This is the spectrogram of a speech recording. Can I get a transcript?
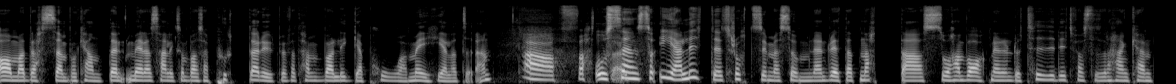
av madrassen på kanten medan han liksom bara så puttar ut mig för att han vill bara ligga på mig hela tiden. ah. Och sen så är han lite trotsig med sömnen, du vet att nattas och han vaknar ändå tidigt fast att han kan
